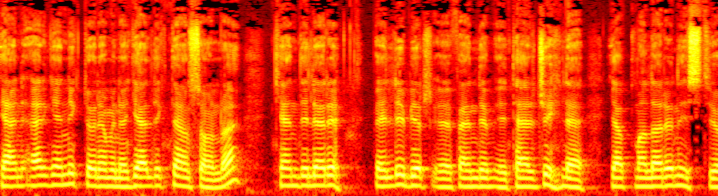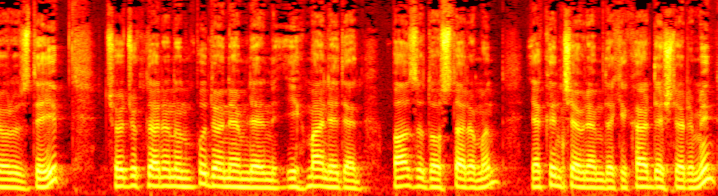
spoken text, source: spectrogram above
yani ergenlik dönemine geldikten sonra kendileri belli bir efendim e, tercihle yapmalarını istiyoruz deyip çocuklarının bu dönemlerini ihmal eden bazı dostlarımın, yakın çevremdeki kardeşlerimin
